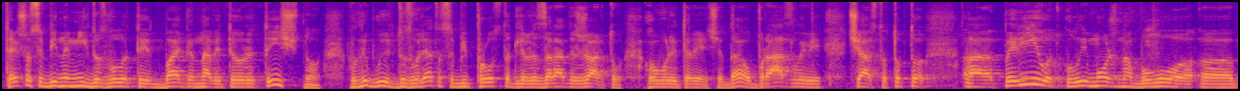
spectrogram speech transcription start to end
те, що собі не міг дозволити Байден навіть теоретично, вони будуть дозволяти собі просто для заради жарту говорити речі, да, образливі часто. Тобто період, коли можна було.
